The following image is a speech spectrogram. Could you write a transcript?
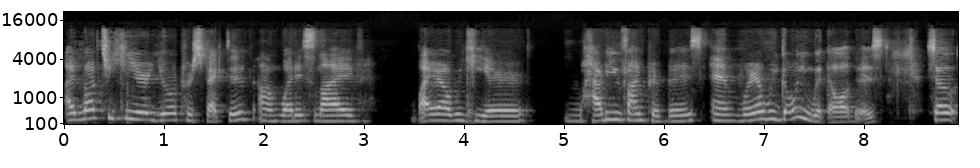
i'd love to hear your perspective on what is life why are we here how do you find purpose and where are we going with all this? So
